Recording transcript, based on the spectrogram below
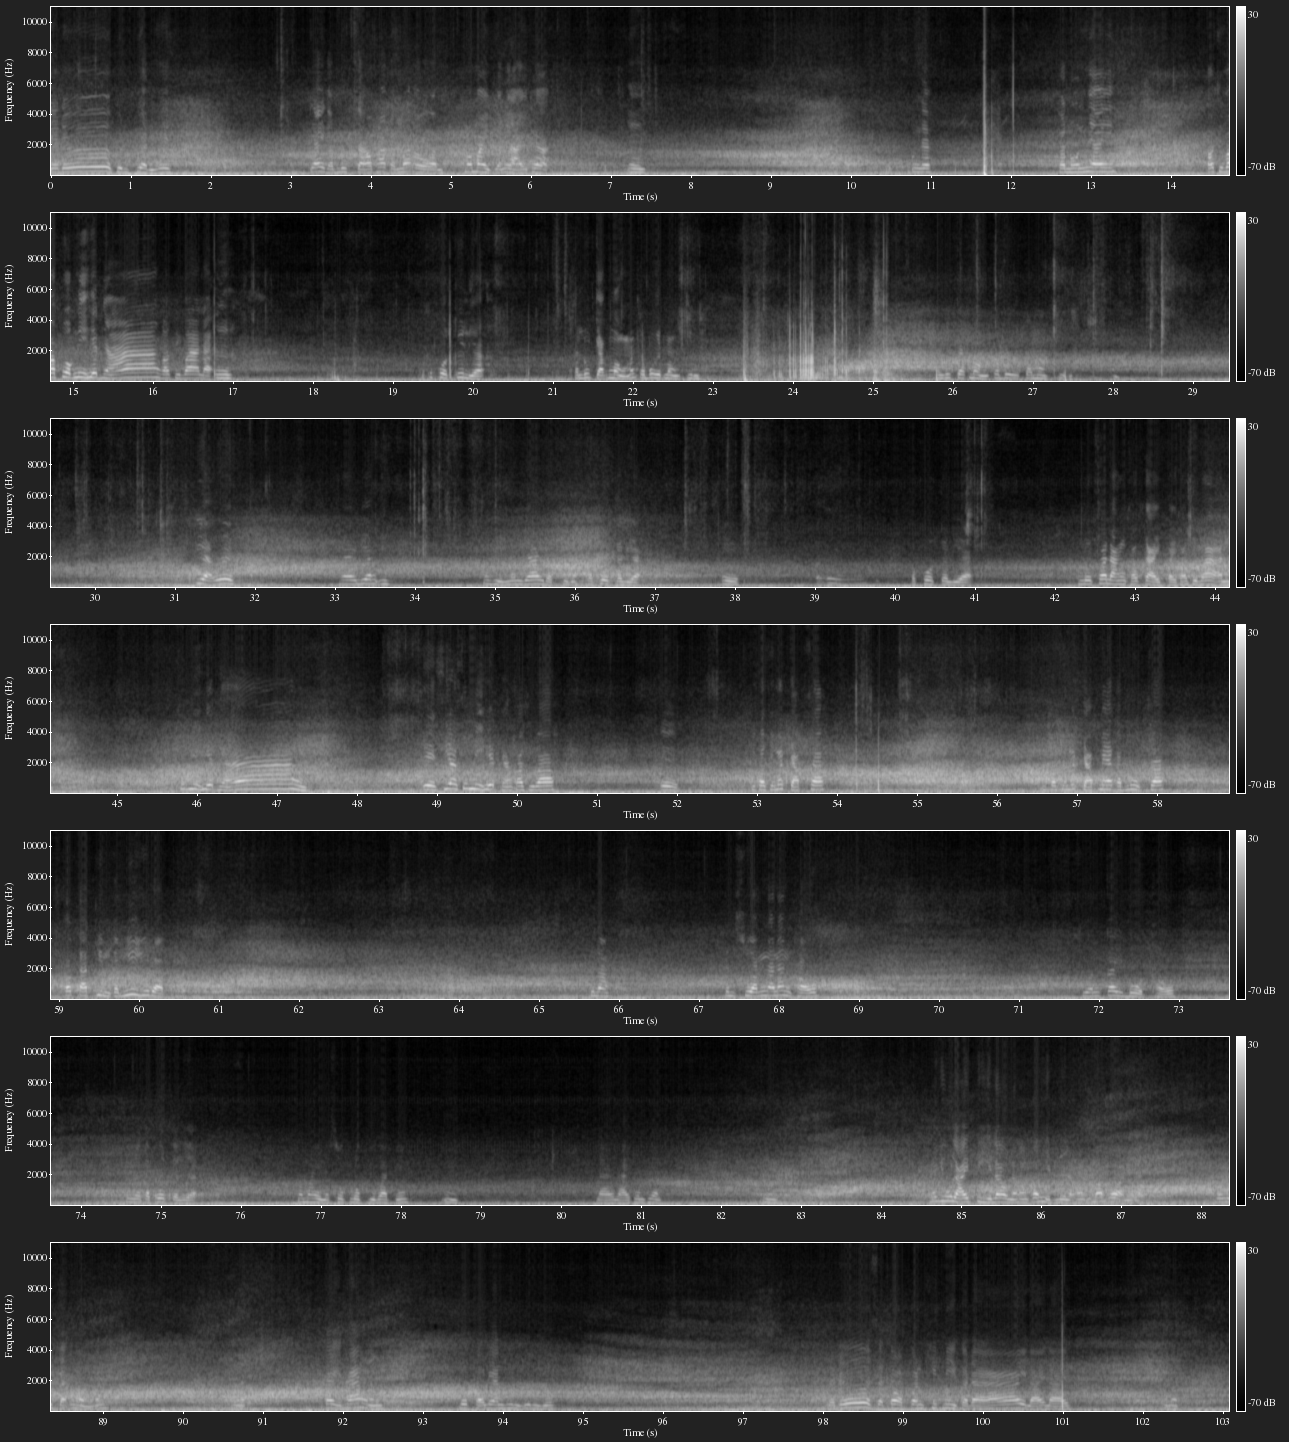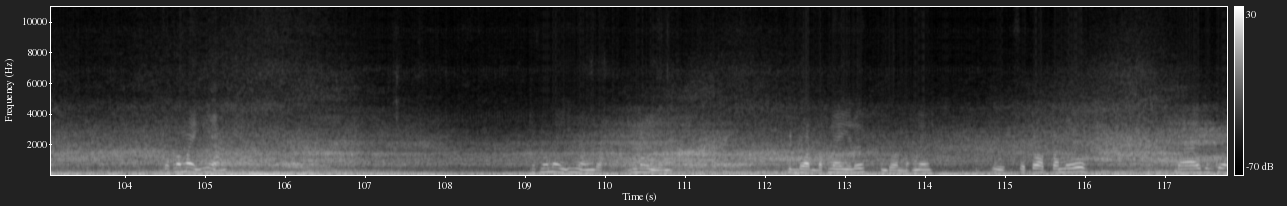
เด้อเด้อเพื่อนเพื่อนๆเอ้ยยายกับลูกสาวพากันมาอ่อนมาใหม่เพียงหลายแท้เออเพิ่งเด้อถนนใหญ่เขาสิว่าพวกนี้เฮ็ดหยังเขาสิว่าล่ะเออทุกคนคือเหลือคันรู้จักหม่องมันก็บืดหม่องกินคันรู้จักหม่องก็บืดต่หม่องกิน เกี่ยเอ้ยยายเลี้ยงอีไม่เห็นมันย่ายดอกคุณนะข้าวโพดกะเหลี่ยเออข้าวโพดกะเหลี่ยรถฝรั่งเขาไก่ไปเขาสิว่าอันซุ้มนี่เฮ็ดหยังเอเชียซุ้มนี่เฮ็ดหยังเขาสิว่า เออที่เขาสิมาจับซะที่เขาสิมาจับแม่กับลูกซะเขาตัดทิ่มกับนี่อยู่ดอก คุณน่ะเป็นสวนอันนั้นเขา สวนใกล้โบสถ์เขาคุณน่ะกระโพดกระเหลียมาไม่น่ะซบลบอยู่วัดนี้อืมหลายหลายเพื่อนเพื่อนอืมมาอยู่หลายปีแล้วนะเขาก็เห็นนี่แหละเขาก็มาก่อนนี่แหละบริจักหม่องมันนี่น่ะใกล้ทางมันรถเขาแลนวิ่นวิ่นอยู่ แล้วเด้อสตอบก่อนคลิปนี้ก็ได้หลายหลายนะจักหน้อไม่อีหยังจักหน้อไม่อีหยังดอกน้อไม่หยังเป็นดอนบักไงเลยเป็นดอนบักไงเออสตอบก่อนเด้อได้เพื่อน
